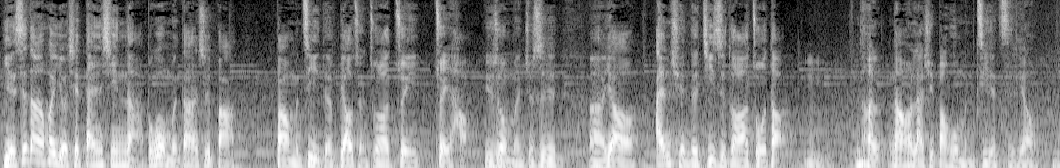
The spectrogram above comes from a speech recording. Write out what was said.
也是当然会有些担心啦。不过我们当然是把。把我们自己的标准做到最最好，比如说我们就是呃要安全的机制都要做到，嗯，然后然后来去保护我们自己的资料，嗯，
